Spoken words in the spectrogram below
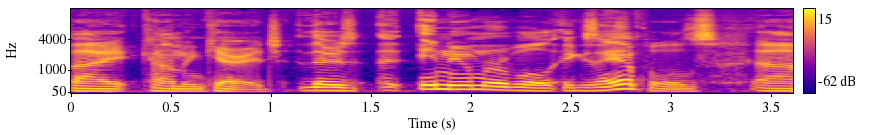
by common carriage. There's uh, innumerable examples. Um,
